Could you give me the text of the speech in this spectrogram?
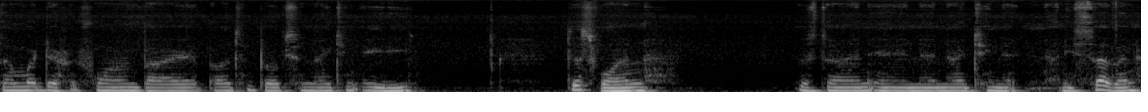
somewhat different form by Ballantine Books in 1980. This one was done in 1997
